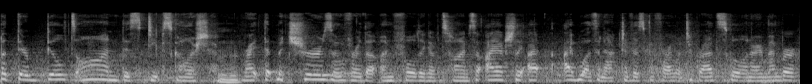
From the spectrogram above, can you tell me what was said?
but they're built on this deep scholarship, mm-hmm. right, that matures over the unfolding of time. So I actually, I, I was an activist before I went to grad school, and I remember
